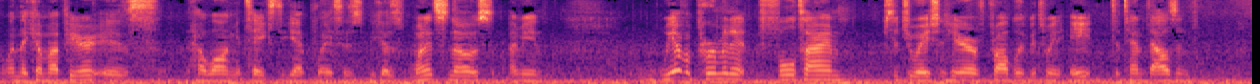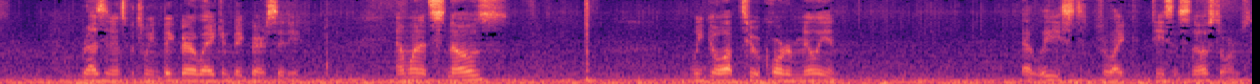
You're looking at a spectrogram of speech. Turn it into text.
when they come up here is how long it takes to get places because when it snows i mean we have a permanent full-time situation here of probably between 8 to 10,000 residents between Big Bear Lake and Big Bear City. And when it snows we go up to a quarter million at least for like decent snowstorms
